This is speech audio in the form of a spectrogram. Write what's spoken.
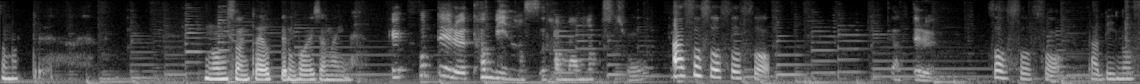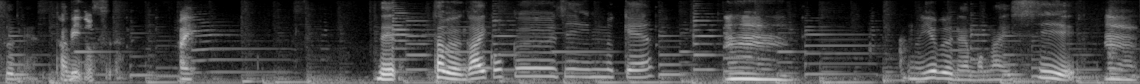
と待って。脳みそに頼ってる場合じゃないね。え、ホテル旅の巣浜松町っあそうそうそうそう。てやってる。そうそうそう。旅の巣ね。旅の。巣。はい。で多分外国人向け？うん。の湯船もないし。うん。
